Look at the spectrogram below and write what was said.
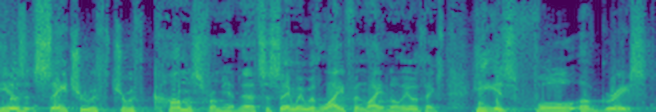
He doesn't say truth. Truth comes from him. That's the same way with life and light and all the other things. He is full of grace.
